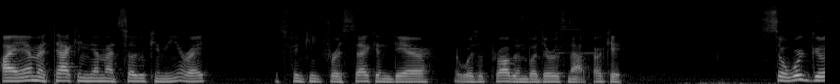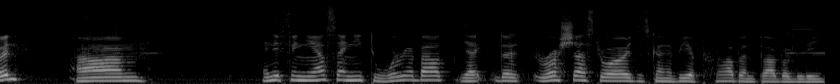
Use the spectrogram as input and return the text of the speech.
I am attacking them at Saleucami, right? I was thinking for a second there there was a problem, but there was not. Okay. So we're good. Um, Anything else I need to worry about? Yeah, the Roche asteroids is gonna be a problem probably.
